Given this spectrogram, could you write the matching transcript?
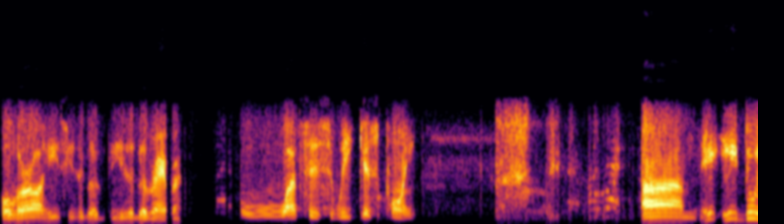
overall he's he's a good he's a good rapper. What's his weakest point? Um, he he do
